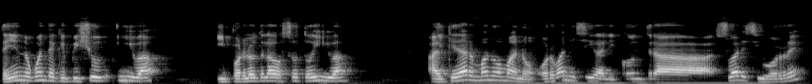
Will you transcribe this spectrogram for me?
Teniendo en cuenta que Pichud iba y por el otro lado Soto iba, al quedar mano a mano Orbán y Sigali contra Suárez y Borré,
